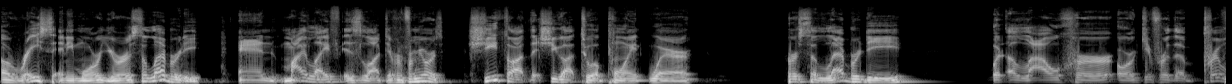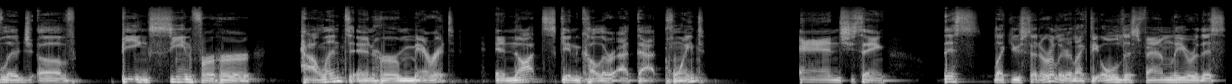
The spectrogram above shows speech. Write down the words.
a race anymore, you're a celebrity. And my life is a lot different from yours. She thought that she got to a point where her celebrity would allow her or give her the privilege of being seen for her talent and her merit and not skin color at that point. And she's saying, this, like you said earlier, like the oldest family or this,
